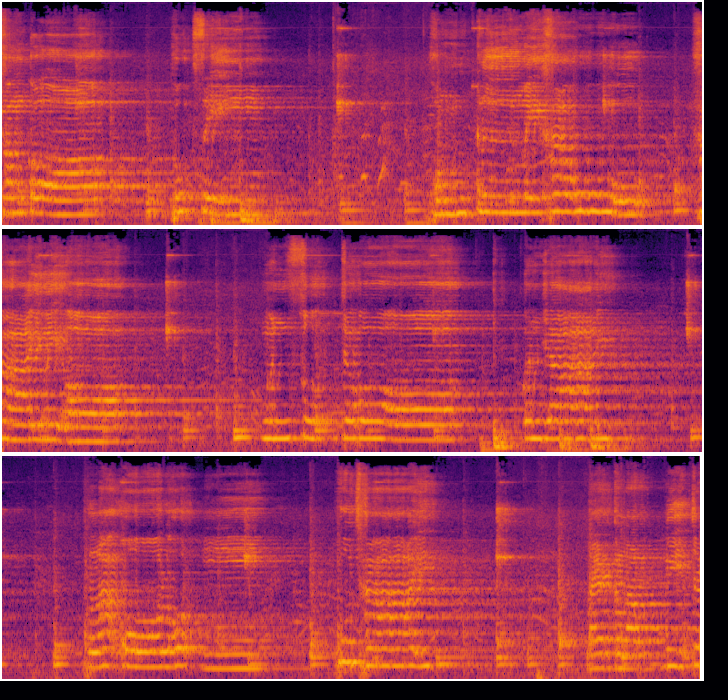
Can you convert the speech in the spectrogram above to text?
คำตอบทุกสิ่ง ผมกลืนไม่เข้าคายไม่ออก มันสุดจะบอกบรรยาย พระโอรสผู้ชาย แต่กลับมีใจ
